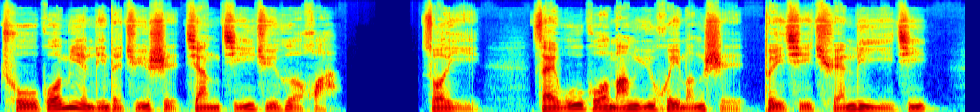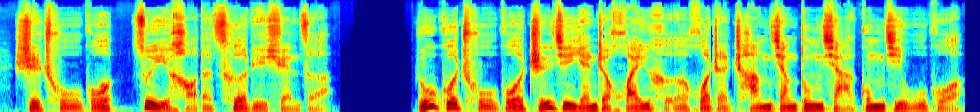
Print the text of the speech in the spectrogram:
楚国面临的局势将急剧恶化。所以在吴国忙于会盟时，对其全力一击，是楚国最好的策略选择。如果楚国直接沿着淮河或者长江东下攻击吴国，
